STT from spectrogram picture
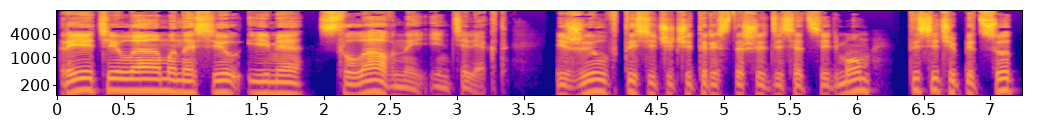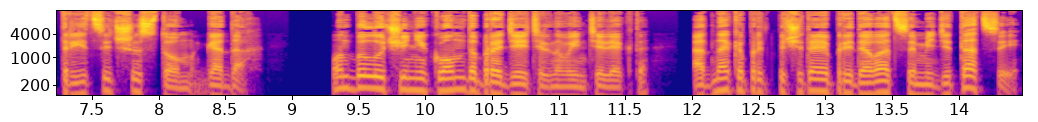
Третий лама носил имя «Славный интеллект» и жил в 1467-1536 годах. Он был учеником добродетельного интеллекта, однако, предпочитая предаваться медитации,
